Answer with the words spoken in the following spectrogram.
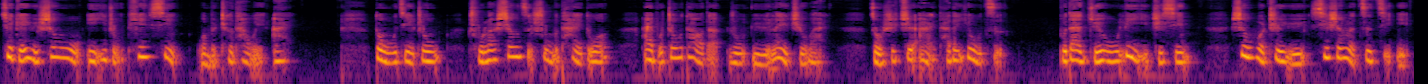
却给予生物以一种天性，我们称它为爱。动物界中。”除了生子数目太多、爱不周到的如鱼类之外，总是挚爱他的幼子，不但绝无利益之心，甚或至于牺牲了自己，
